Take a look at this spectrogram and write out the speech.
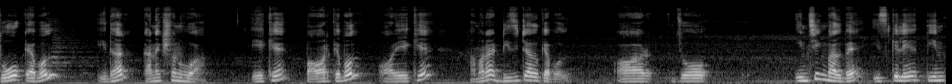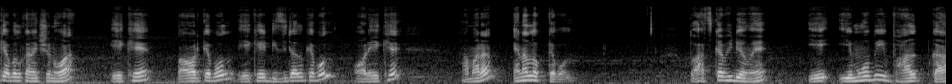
दो केबल इधर कनेक्शन हुआ। एक है पावर केबल और एक है हमारा डिजिटल केबल और जो इंचिंग बल्ब है, इसके लिए तीन केबल कनेक्शन हुआ। एक है पावर केबल एक है डिजिटल केबल और एक है हमारा एनालॉग केबल तो आज का वीडियो में ये एमओबी भाल्व का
